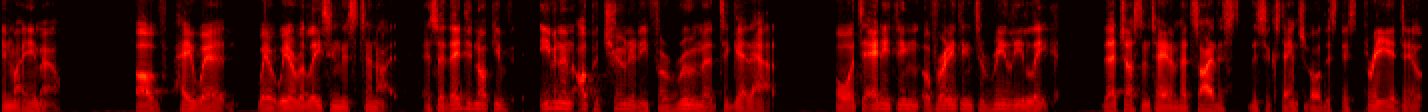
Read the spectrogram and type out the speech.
in my email of hey, we're where we are releasing this tonight. And so they did not give even an opportunity for rumor to get out or to anything or for anything to really leak that Justin Tatum had signed this this extension or this this three year deal.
